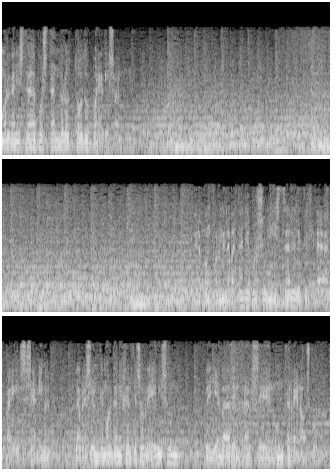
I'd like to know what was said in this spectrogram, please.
Morgan está apostándolo todo por Edison. Pero conforme la batalla por suministrar electricidad al país se anima, la presión que Morgan ejerce sobre Edison le lleva a adentrarse en un terreno oscuro.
